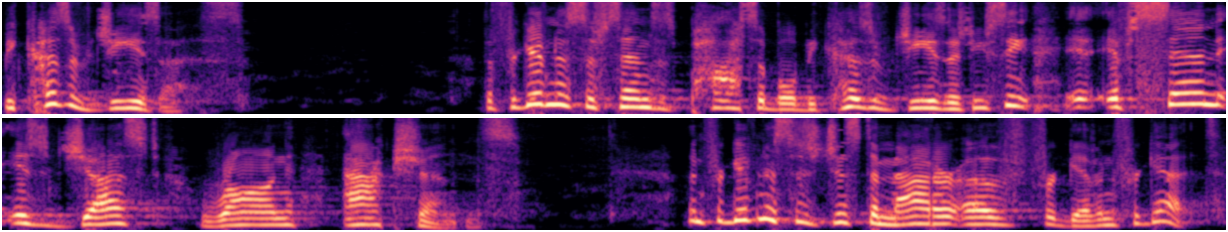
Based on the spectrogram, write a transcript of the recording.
because of Jesus. The forgiveness of sins is possible because of Jesus. You see, if sin is just wrong actions, then forgiveness is just a matter of forgive and forget,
